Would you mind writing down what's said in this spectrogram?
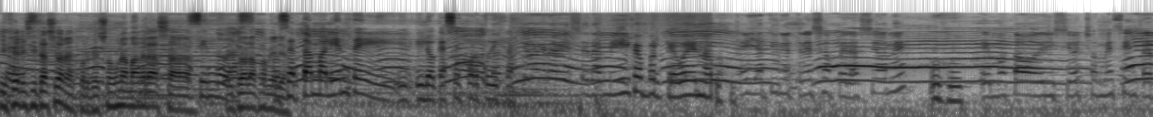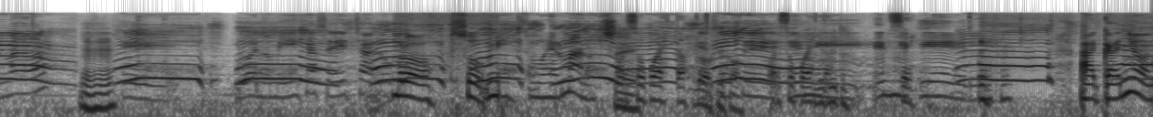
Y felicitaciones, porque sos una madraza Sin de dudas. toda la Por familia. ser tan valiente y, lo que haces por tu hija. Quiero agradecer a mi hija porque, bueno, ella tiene tres operaciones. Hemos estado 18 meses internada. Eh, y bueno, mi hija se echa al hombro su, mi- sus hermanos. Sí. Por supuesto. Entonces, Por supuesto. Es mi, es mi Sí. piel. A cañón.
